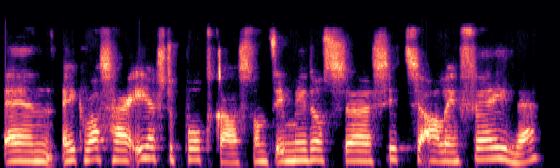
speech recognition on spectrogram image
En ik was haar eerste podcast, want inmiddels uh, zit ze al in vele.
